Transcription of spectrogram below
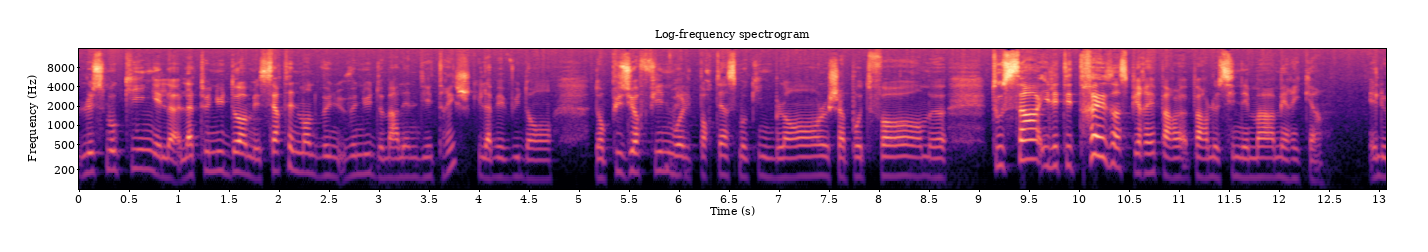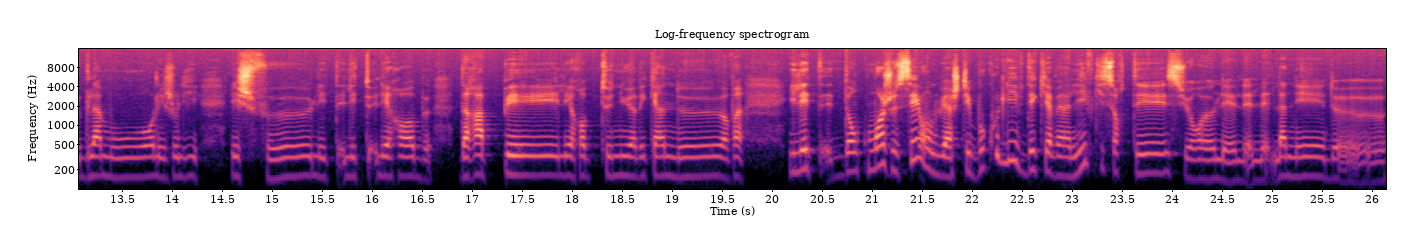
le smoking et la, tenue d'homme est certainement venue de Marlène Dietrich, qu'il avait vu dans, dans plusieurs films où elle portait un smoking blanc, le chapeau de forme. Tout ça, il était très inspiré par, par le cinéma américain et le glamour, les jolis les cheveux, les, les, robes drapées, les robes tenues avec un nœud. Enfin, il est donc moi je sais, on lui achetait beaucoup de livres dès qu'il y avait un livre qui sortait sur euh, l'année de,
